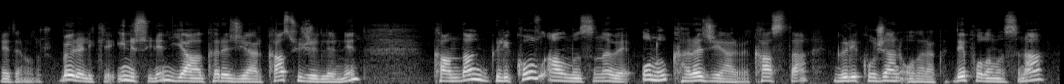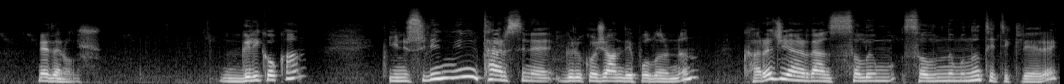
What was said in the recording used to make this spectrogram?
neden olur. Böylelikle insülin yağ, karaciğer, kas hücrelerinin kandan glikoz almasına ve onu karaciğer ve kasta glikojen olarak depolamasına neden olur. Glikokan İnsülinin tersine glikojen depolarının karaciğerden salım, salınımını tetikleyerek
